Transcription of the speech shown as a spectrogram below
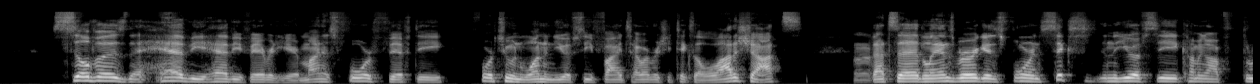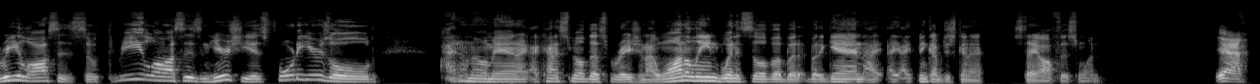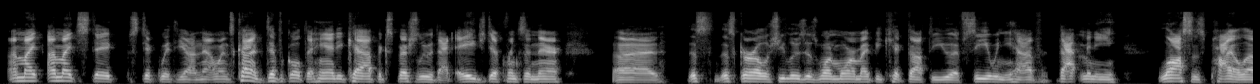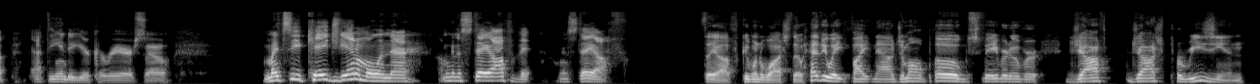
Silva is the heavy, heavy favorite here, minus 450, 4 2 and 1 in UFC fights. However, she takes a lot of shots. Mm. That said, Landsberg is 4 and 6 in the UFC, coming off three losses. So, three losses, and here she is, 40 years old. I don't know, man. I, I kind of smell desperation. I want to lean Bueno Silva, but but again, I, I, I think I'm just gonna stay off this one. Yeah, I might I might stick stick with you on that one. It's kind of difficult to handicap, especially with that age difference in there. Uh this this girl, if she loses one more, might be kicked off the UFC when you have that many losses pile up at the end of your career. So you might see a caged animal in there. I'm gonna stay off of it. I'm gonna stay off. Stay off. Good one to watch though. Heavyweight fight now. Jamal Pogues favored over Josh Josh Parisian.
